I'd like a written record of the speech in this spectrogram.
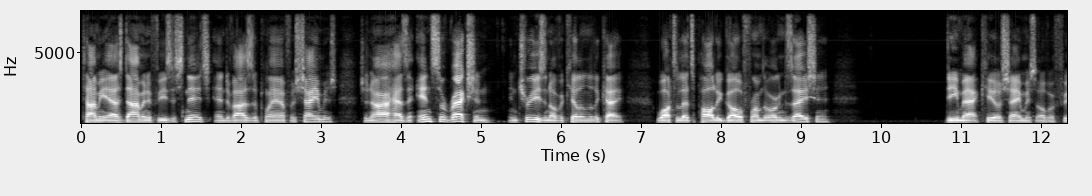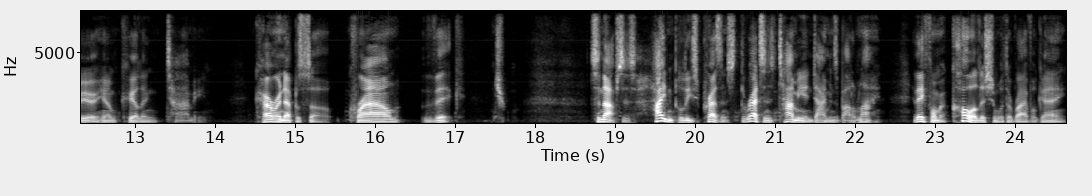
Tommy asked Diamond if he's a snitch and devises a plan for Seamus. Jenard has an insurrection in treason over killing the K. Walter lets Paulie go from the organization. D-Mac kills Seamus over fear of him killing Tommy. Current episode, Crown Vic. Synopsis Heightened police presence threatens Tommy and Diamond's bottom line. They form a coalition with a rival gang.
